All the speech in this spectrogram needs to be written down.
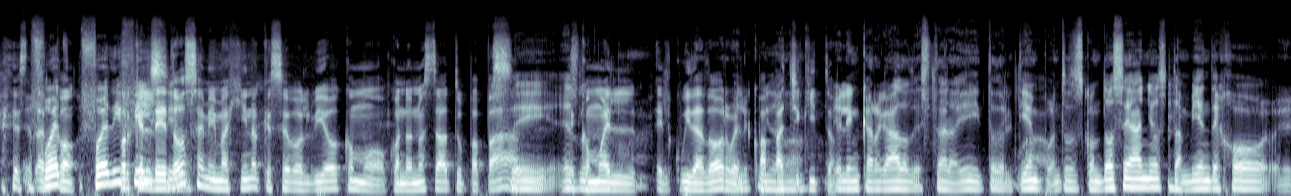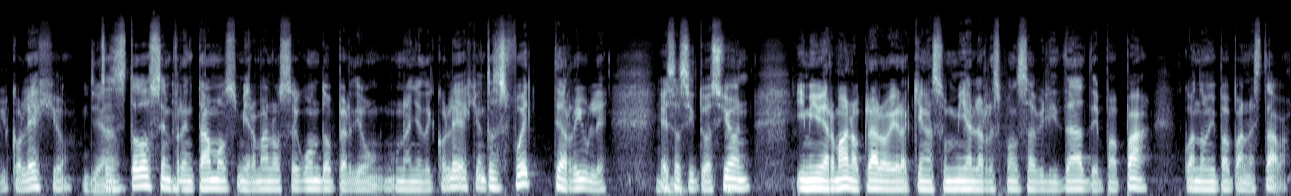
estar Fue- con- fue Porque el de difícil. 12 me imagino que se volvió como cuando no estaba tu papá. Sí, eh, es lo- como el, el cuidador o el, papá cuidador, chiquito. El encargado de estar ahí todo el tiempo. Entonces, con 12 años también dejó el colegio. Entonces, todos enfrentamos. Mi hermano segundo perdió un, un año de colegio. Entonces, fue terrible esa situación. Y mi hermano, claro, era quien asumía la responsabilidad de papá cuando mi papá no estaba.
